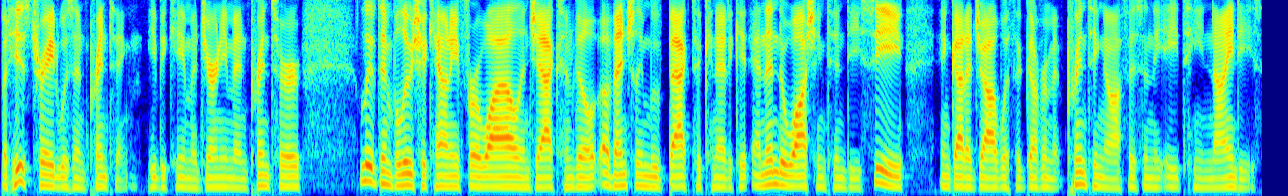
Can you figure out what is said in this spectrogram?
But his trade was in printing. He became a journeyman printer lived in Volusia County for a while in Jacksonville, eventually moved back to Connecticut and then to Washington, D.C., and got a job with a government printing office in the 1890s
